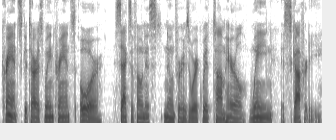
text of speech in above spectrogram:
Krantz, guitarist Wayne Krantz, or saxophonist known for his work with Tom Harrell, Wayne Escofferty.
